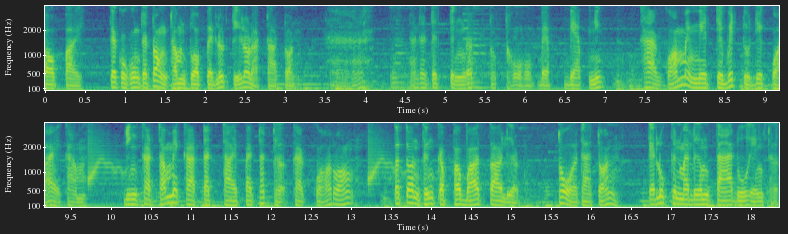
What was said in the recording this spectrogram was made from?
ต่อไปแกก็คงจะต้องทำตัวเป็นลุตีแล้วล่ะตาต้นฮะนั่นจะตึงแล้วโถแบบแบบนี้ข้าขอไม่มีชีวิตอยู่ดีกว่าไอ้คำยิงข้าทำให้ข้าตัดตายไปเถอะเถอะข้าขอร้องตาต้นถึงกับภาวะตาเหลือก โทษตาต้นแกลุกขึ้นมาเลืมตาดูเองเถอะ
